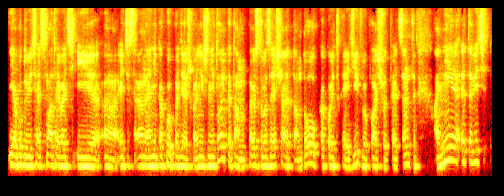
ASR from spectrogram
я буду ведь рассматривать и э, эти страны, они какую поддержку? Они же не только там просто возвращают там долг, какой-то кредит, выплачивают проценты. Они это ведь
